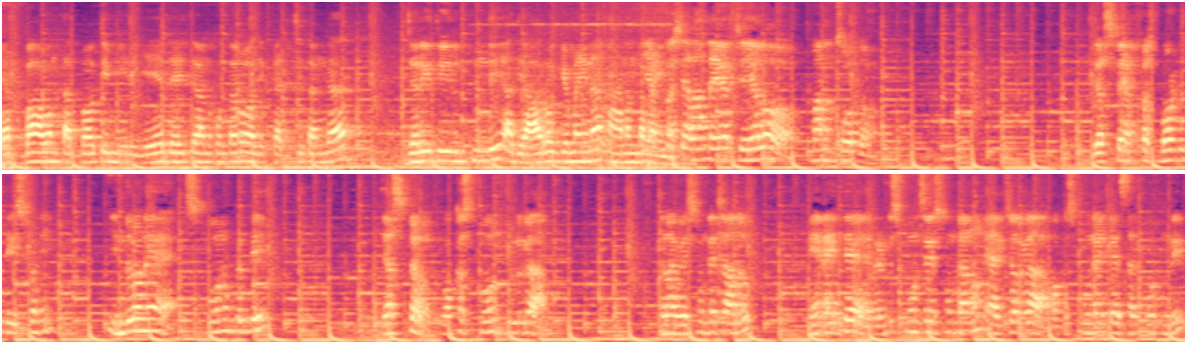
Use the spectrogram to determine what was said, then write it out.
యద్భావం తద్భావతి మీరు ఏదైతే అనుకుంటారో అది ఖచ్చితంగా జరిగి తీరుతుంది. అది ఆరోగ్యమైన ఆనందమైన. ఎలా తయారు చేయాలో మనం చూద్దాం. జస్ట్ ఫస్ట్ బాటిల్ తీసుకొని ఇందులోనే స్పూన్ ఉంటుంది. జస్ట్ ఒక స్పూన్ ఫుల్గా ఇలా వేసుకుంటే చాలు. నేనైతే రెండు స్పూన్స్ వేసుకుంటాను. యాక్చువల్గా ఒక స్పూన్ అయితే సరిపోతుంది.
